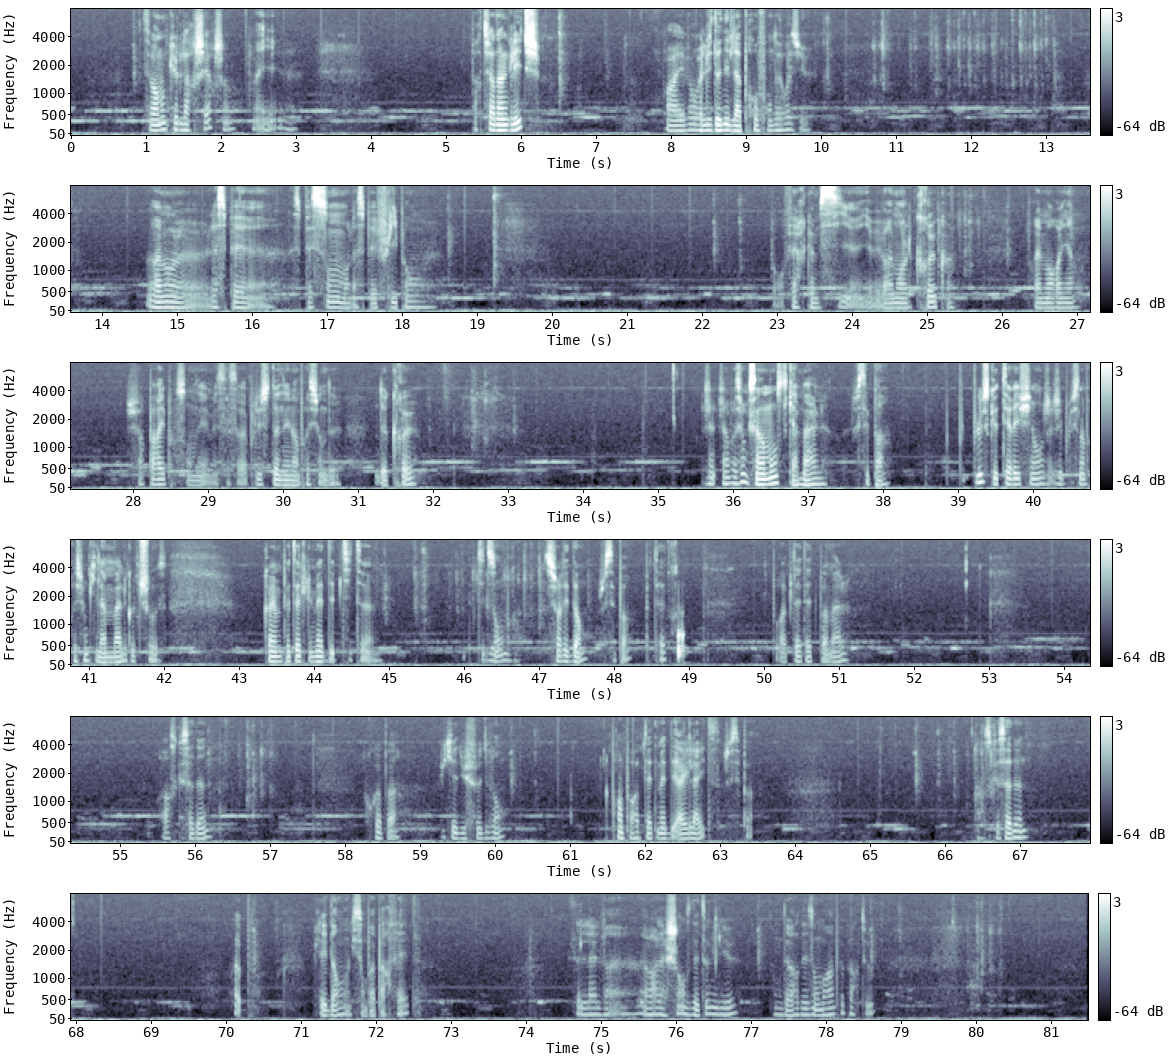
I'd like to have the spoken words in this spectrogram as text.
c'est vraiment que de la recherche. Hein. Partir d'un glitch. on va lui donner de la profondeur aux yeux. Vraiment l'aspect l'aspect sombre, l'aspect flippant. Pour faire comme si euh, il y avait vraiment le creux quoi. Vraiment rien. Je vais faire pareil pour son nez, mais ça, ça va plus donner l'impression de, de creux. J'ai l'impression que c'est un monstre qui a mal. Je sais pas. Plus que terrifiant, j'ai plus l'impression qu'il a mal qu'autre chose. Quand même peut-être lui mettre des petites... Euh, petites ombres sur les dents, je sais pas, peut-être. Ça pourrait peut-être être pas mal. voir ce que ça donne. Pourquoi pas, vu qu'il y a du feu devant. On pourra peut-être mettre des highlights, je sais pas. ce que ça donne. Hop. Les dents qui sont pas parfaites. Celle-là, elle va avoir la chance d'être au milieu, donc d'avoir des ombres un peu partout.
